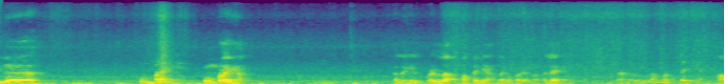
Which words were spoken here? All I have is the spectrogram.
ഇത് കുമ്പളങ്ങ. കുമ്പളങ്ങ. അല്ലെങ്കിൽ വെള്ള മത്തങ്ങ എന്നൊക്കെ പറയുന്നത് അല്ലേ? ആ.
